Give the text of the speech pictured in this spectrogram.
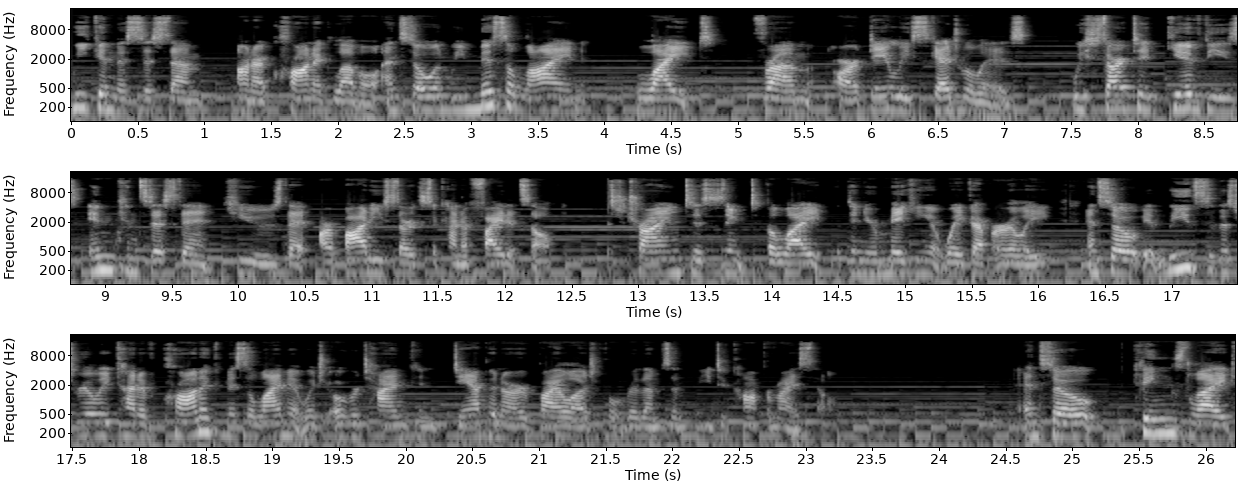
weaken the system on a chronic level. And so when we misalign light from our daily schedule is, we start to give these inconsistent cues that our body starts to kind of fight itself. It's trying to sync to the light, but then you're making it wake up early. And so it leads to this really kind of chronic misalignment, which over time can dampen our biological rhythms and lead to compromised health. And so things like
